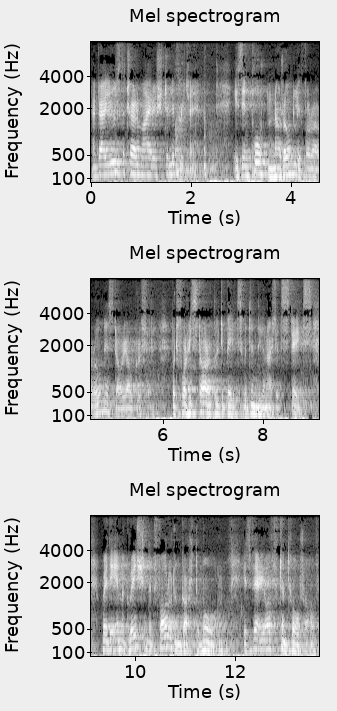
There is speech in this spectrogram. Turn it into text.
and I use the term Irish deliberately, is important not only for our own historiography, but for historical debates within the United States, where the immigration that followed on Gorta Mór is very often thought of,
